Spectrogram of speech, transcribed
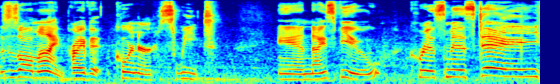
This is all mine, private corner suite. And nice view. Christmas Day.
